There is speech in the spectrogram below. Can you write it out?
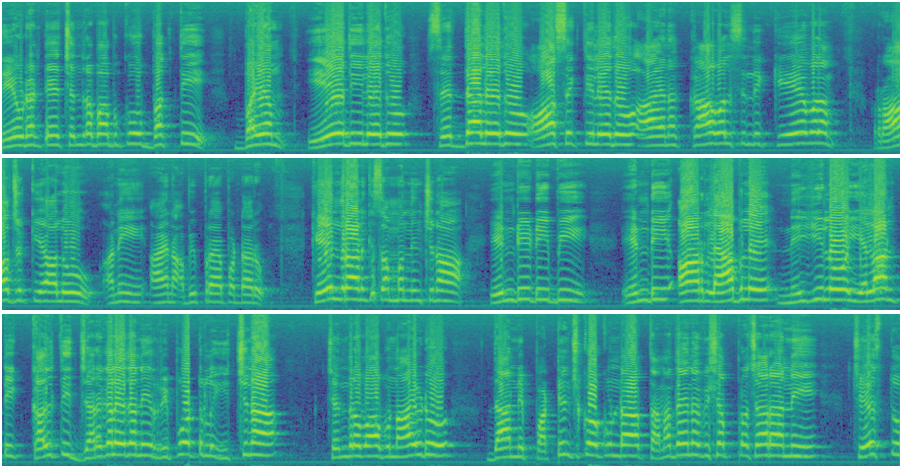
దేవుడంటే చంద్రబాబుకు భక్తి భయం ఏదీ లేదు శ్రద్ధ లేదు ఆసక్తి లేదు. ఆయన కావలసింది కేవలం రాజకీయాలు అని ఆయన అభిప్రాయపడ్డారు. కేంద్రానికి సంబంధించిన ఎన్డీడీబీ ఎన్డీఆర్ ల్యాబ్లే నెయ్యిలో ఎలాంటి కల్తీ జరగలేదని రిపోర్టులు ఇచ్చినా చంద్రబాబు నాయుడు దాన్ని పట్టించుకోకుండా తనదైన విష ప్రచారాన్ని చేస్తూ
